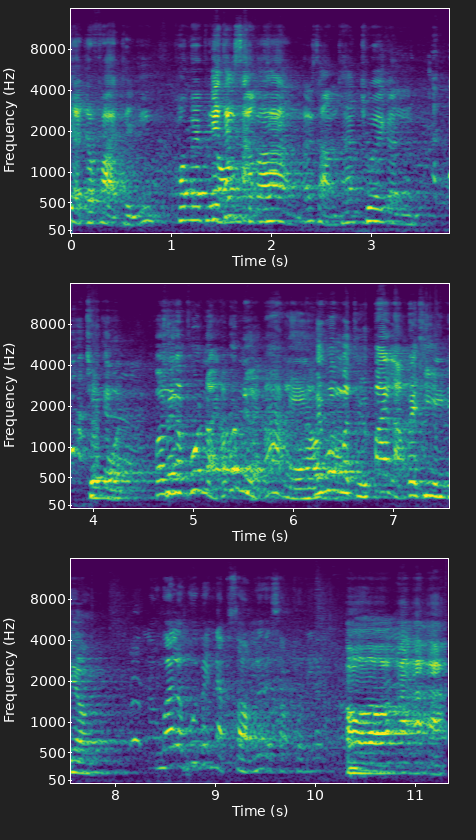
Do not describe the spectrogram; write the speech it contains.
อยากจะฝากถึงพ่อแม่พี่เนี่ยน้องทั้งสามบ้าท่างนทั้งสามท่านช่วยกัน ช่วยกันหมดช่วยกันพูดหน่อยครับว่าเหนื่อยมากแล้วไม่ว่ามาถือป้ายหลังเวทีอย่างเดียว ว่าเราพูดเป็นอันดับสองเลยสองคนนี้แล้วกันอ๋ออะอะอะ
